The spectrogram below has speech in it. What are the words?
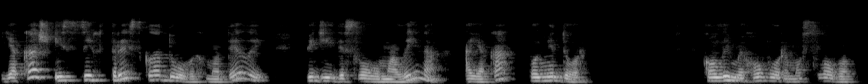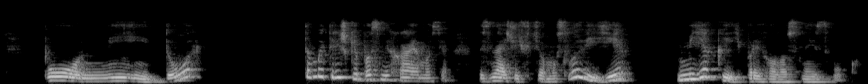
яка ж із цих три складових моделей підійде слово малина, а яка помідор. Коли ми говоримо слово помідор, то ми трішки посміхаємося. Значить, в цьому слові є м'який приголосний звук.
